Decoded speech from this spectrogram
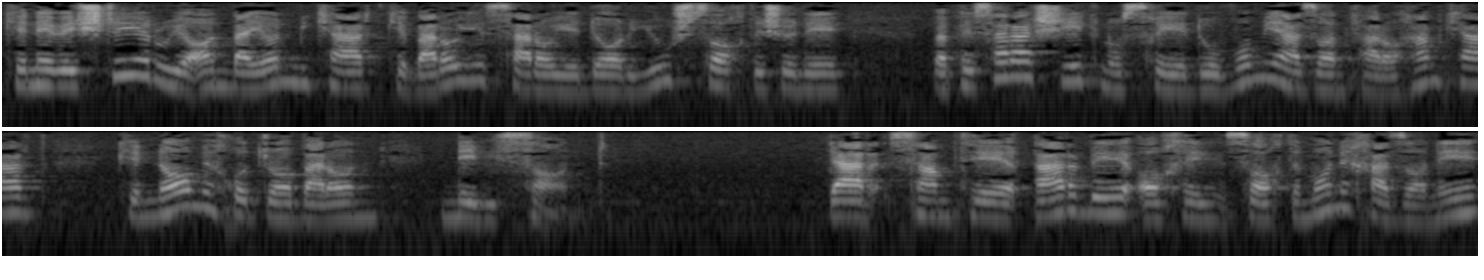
که نوشته روی آن بیان می کرد که برای سرای داریوش ساخته شده و پسرش یک نسخه دومی از آن فراهم کرد که نام خود را بر آن نویساند. در سمت غرب آخرین ساختمان خزانه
